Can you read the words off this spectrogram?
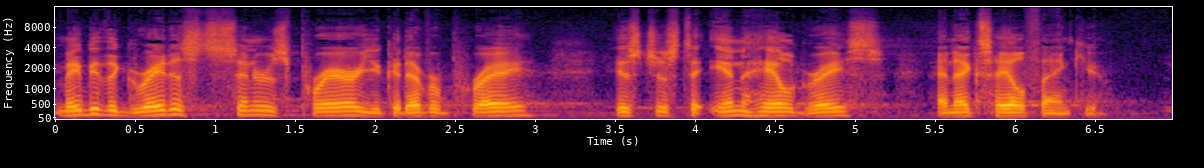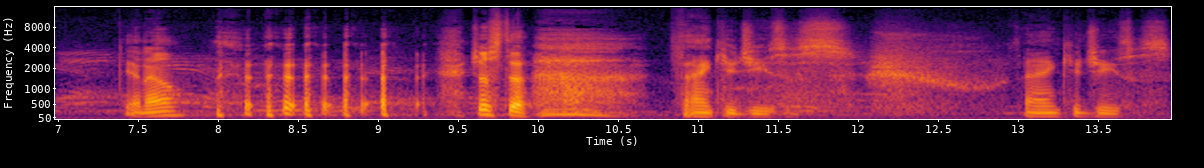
Maybe the greatest sinner's prayer you could ever pray is just to inhale grace and exhale thank you. You know? just to thank you, Jesus. Thank you, Jesus.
